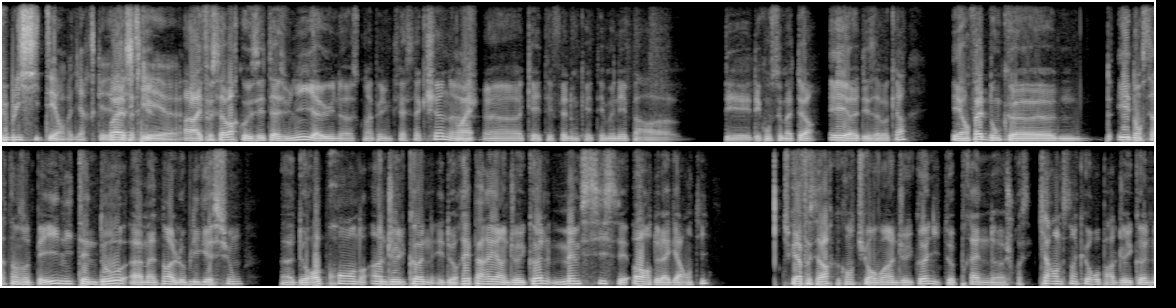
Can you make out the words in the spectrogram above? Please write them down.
publicité on va dire ce qui est, Ouais, de ce parce qui que- est, Alors, il faut savoir qu'aux États-Unis, il y a eu une, ce qu'on appelle une class action Ouais. qui a été fait, donc qui a été menée par des, des consommateurs et des avocats. Et en fait, donc, et dans certains autres pays, Nintendo a maintenant l'obligation de reprendre un Joy-Con et de réparer un Joy-Con, même si c'est hors de la garantie. Parce que là, il faut savoir que quand tu envoies un Joy-Con, ils te prennent, euh, je crois, c'est 45 euros par Joy-Con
